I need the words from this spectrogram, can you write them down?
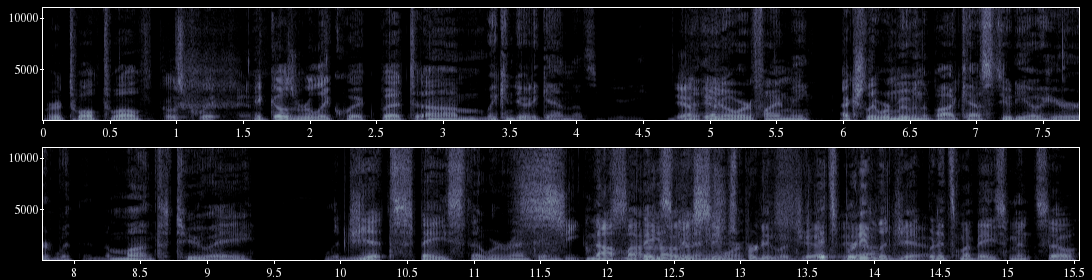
we're twelve twelve. Goes quick, man. It goes really quick, but um we can do it again. That's the beauty. Yeah. you, you know where to find me. Actually, we're moving the podcast studio here within the month to a legit space that we're renting. Secret. Not my know, basement this anymore. seems pretty legit. it's pretty Yeah, legit, yeah. but it's my basement. So,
